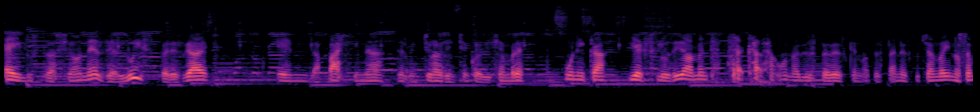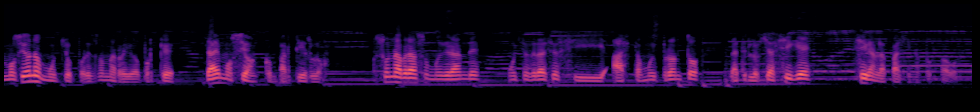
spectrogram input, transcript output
e ilustraciones de Luis Pérez Gay en la página del 21 al 25 de diciembre, única y exclusivamente para cada uno de ustedes que nos están escuchando y nos emociona mucho, por eso me río, porque da emoción compartirlo. Pues un abrazo muy grande, muchas gracias y hasta muy pronto. La trilogía sigue, sigan la página por favor.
